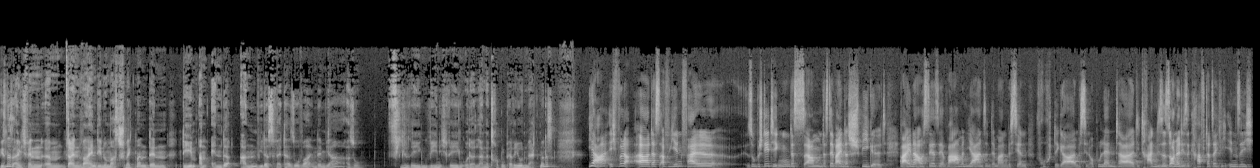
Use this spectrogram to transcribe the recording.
Wie ist das eigentlich, wenn ähm, dein Wein, den du machst, schmeckt man denn dem am Ende an, wie das Wetter so war in dem Jahr? Also viel Regen, wenig Regen oder lange Trockenperioden? Merkt man das? Ja, ich würde äh, das auf jeden Fall so bestätigen, dass, ähm, dass der Wein das spiegelt. Weine aus sehr, sehr warmen Jahren sind immer ein bisschen fruchtiger, ein bisschen opulenter, die tragen diese Sonne, diese Kraft tatsächlich in sich.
